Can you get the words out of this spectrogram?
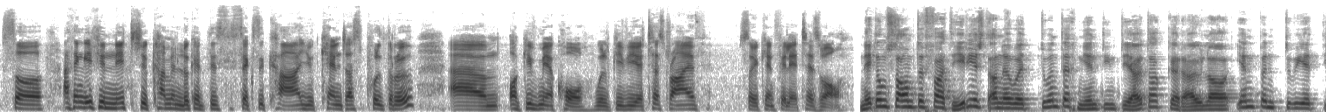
So i think if you need to come and look at this sexy car you can just pull through um, or give me a call. We'll give you a test drive so you can feel it as well. Net om saam te vat, hierdie is dan nou 'n 2019 Toyota Corolla 1.2T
